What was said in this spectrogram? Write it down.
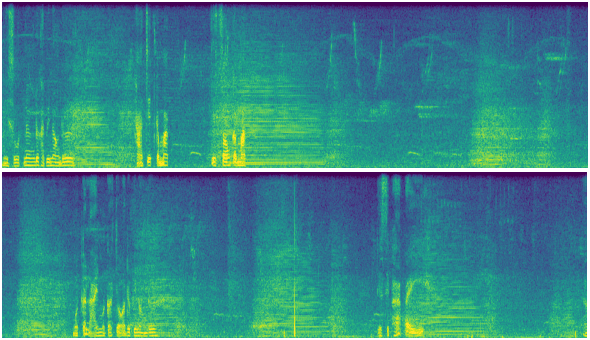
มีสูตรหนึ่งด้วยค่ะพี่น้องเด้อหาเจ็ดกะมักเจ็ดสองกะมัก หมดกระหลายหมดกระจอเด้อพี่น้องเด้อเดี๋ยวสิพาไปเอา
